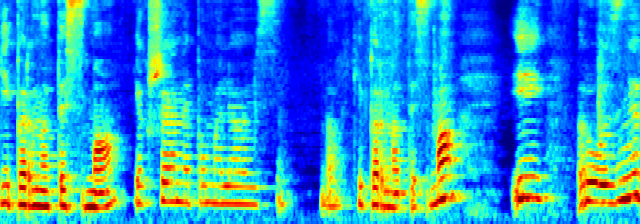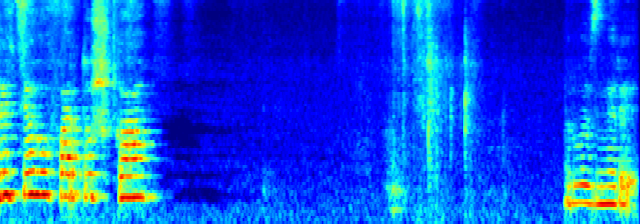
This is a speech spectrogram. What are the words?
кіперна тесьма, якщо я не помиляюся. Да, кіперна тесьма. І розміри цього фартушка. Розміри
